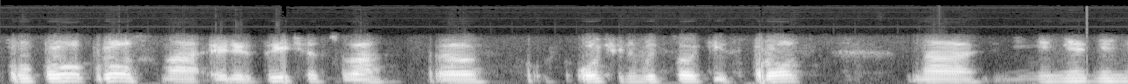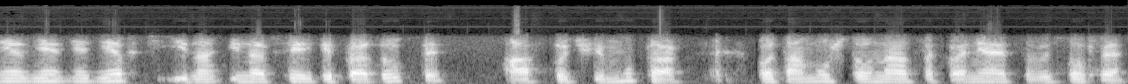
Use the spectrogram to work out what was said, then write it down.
спрос на электричество, э, очень высокий спрос на нефть и на, и на все эти продукты. А почему так? Потому что у нас сохраняется высокая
